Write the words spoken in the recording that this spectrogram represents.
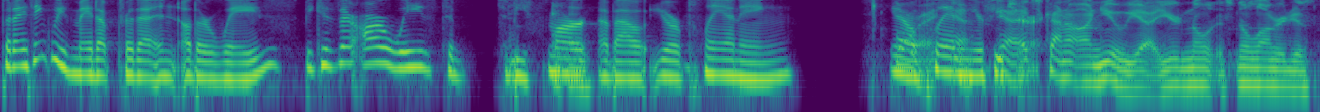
But I think we've made up for that in other ways because there are ways to to be smart about your planning, you know, right, planning yeah, your future. Yeah, it's kind of on you. Yeah, you're no. It's no longer just.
